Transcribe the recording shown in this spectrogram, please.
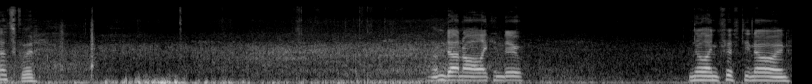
That's good. I'm done all I can do. 9.59.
